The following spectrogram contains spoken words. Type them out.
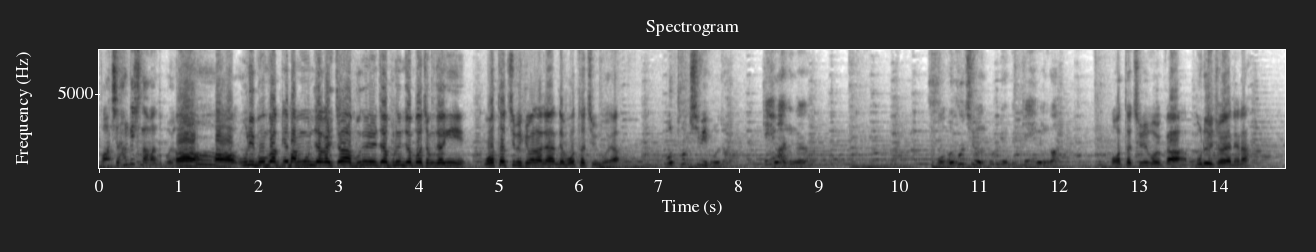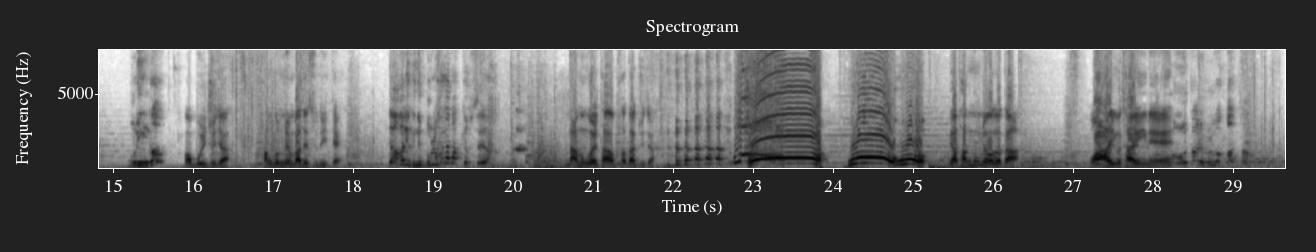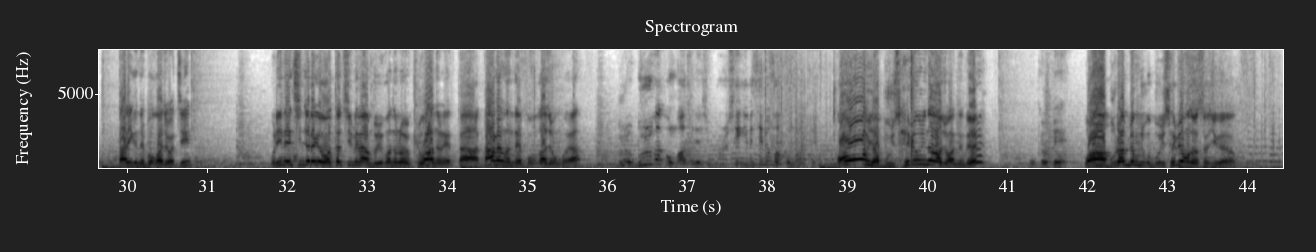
와 진짜 한 개씩 남았는데 뭐야? 어, 어, 우리 문 밖에 방문자가 있자 문을 열자 푸른 점퍼 정장이 water chip을 교환하자는데 water chip이 뭐야? water chip이 뭐죠? 게임 아닌가요? 어, water chip은 모르겠는데 게임인가? water chip이 뭘까? 물을 줘야 되나? 물인가? 어 물 주자 방독면 받을 수도 있대 야간이 근데 물 하나밖에 없어요. 남은 걸 다 퍼다 주자 오! 오! 오! 야 방독면 얻었다 와 이거 다행이네 어, 딸이 물 갖고 왔다. 딸이 근데 뭐 가져왔지? 우리는 친절하게 water chip이나 물건으로 교환을 했다 딸은 근데 뭐 가져온 거야? 물, 물 갖고 온 거 같은데, 지금. 물 3개, 3병 갖고 온 거 같아요. 어, 야, 물 3병이나 가져왔는데? 오케이, 오케이. 와, 물 한 병 주고 물 3병 얻었어, 지금.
